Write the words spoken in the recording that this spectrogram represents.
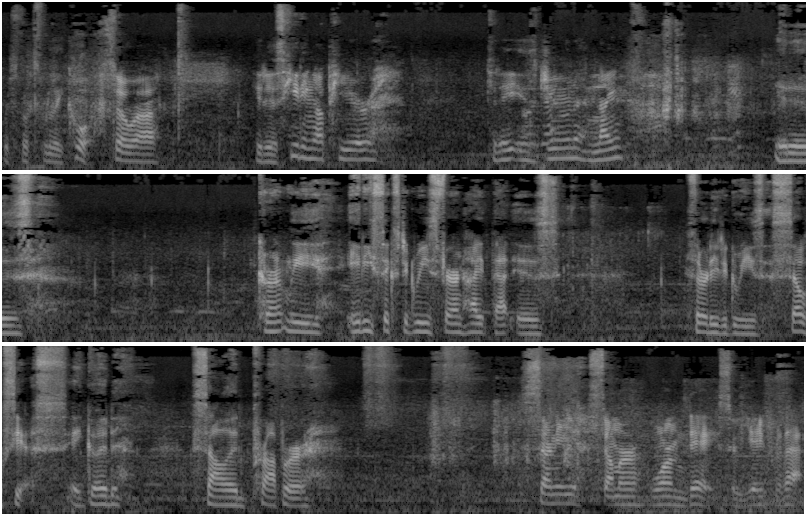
which looks really cool. So uh, it is heating up here. Today is June 9th. It is currently 86 degrees Fahrenheit. That is 30 degrees Celsius. A good, solid, proper, sunny, summer, warm day. So yay for that.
